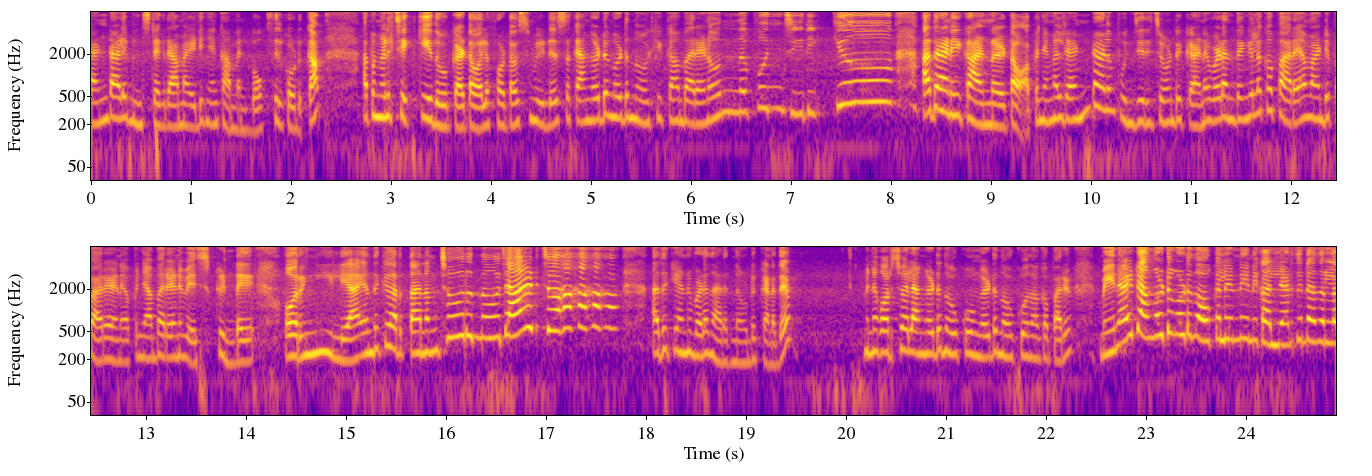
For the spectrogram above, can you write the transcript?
രണ്ടാളും ഇൻസ്റ്റാഗ്രാം ഐ ഡി ഞാൻ കമന്റ് ബോക്സിൽ കൊടുക്കാം. അപ്പോൾ നിങ്ങൾ ചെക്ക് ചെയ്ത് നോക്കാം കേട്ടോ ഓരോ ഫോട്ടോസും വീഡിയോസൊക്കെ അങ്ങോട്ടും ഇങ്ങോട്ടും നോക്കിക്കാൻ പറയണം. ഒന്ന് പുഞ്ചിരിക്കൂ. അതാണ് ഈ കാണുന്നത് കേട്ടോ. അപ്പം ഞങ്ങൾ രണ്ടാളും പുഞ്ചിരിച്ചുകൊണ്ടിരിക്കുകയാണ്. ഇവിടെ എന്തെങ്കിലുമൊക്കെ പറയാൻ വേണ്ടി പറയുകയാണ്. അപ്പം ഞാൻ പറയുകയാണ് വിശക്കുണ്ട് ഉറങ്ങിയില്ല എന്തൊക്കെ വർത്താനം? ചോറുന്നു? ചായ അടിച്ചോ അതൊക്കെയാണ് ഇവിടെ നടന്നുകൊണ്ടിരിക്കണത്. പിന്നെ കുറച്ച് പോലെ അങ്ങോട്ട് നോക്കൂ ഇങ്ങോട്ട് നോക്കൂ എന്നൊക്കെ പറയും. മെയിനായിട്ട് അങ്ങോട്ടും ഇങ്ങോട്ടും നോക്കൽ തന്നെ ഇനി കല്യാണത്തിന്റെ അതുള്ള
